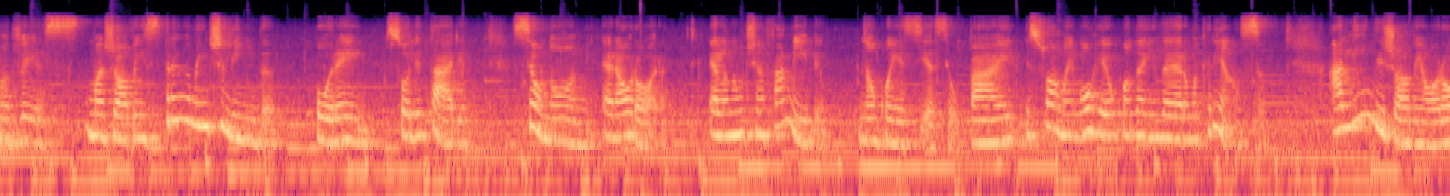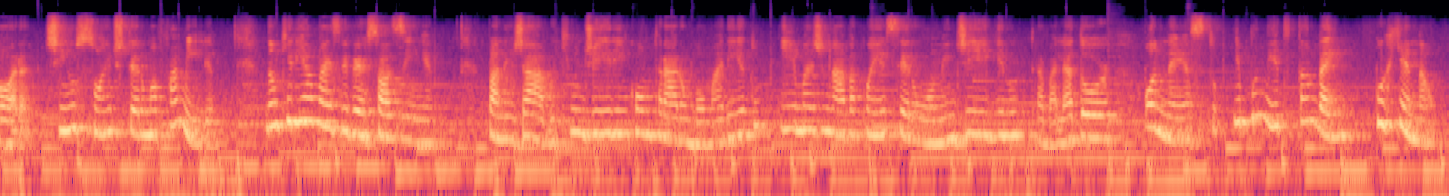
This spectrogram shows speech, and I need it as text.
uma vez uma jovem extremamente linda, porém solitária. Seu nome era Aurora. Ela não tinha família, não conhecia seu pai e sua mãe morreu quando ainda era uma criança. A linda e jovem Aurora tinha o sonho de ter uma família. Não queria mais viver sozinha. Planejava que um dia iria encontrar um bom marido e imaginava conhecer um homem digno, trabalhador, honesto e bonito também. Por que não?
